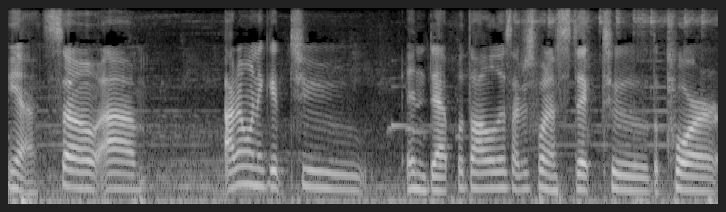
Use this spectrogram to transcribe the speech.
yeah. So um, I don't want to get too in depth with all of this. I just want to stick to the core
